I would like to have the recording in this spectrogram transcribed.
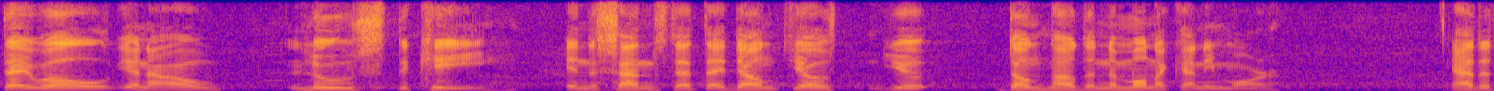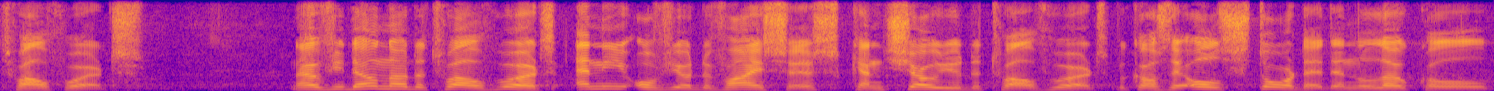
they will, you know, lose the key in the sense that they don't use, you don't know the mnemonic anymore. Yeah, the 12 words. Now if you don't know the 12 words, any of your devices can show you the 12 words because they all stored it in the local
